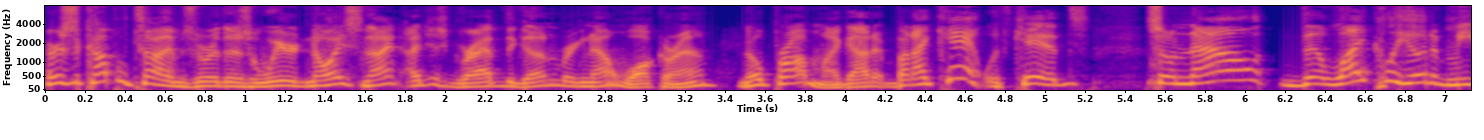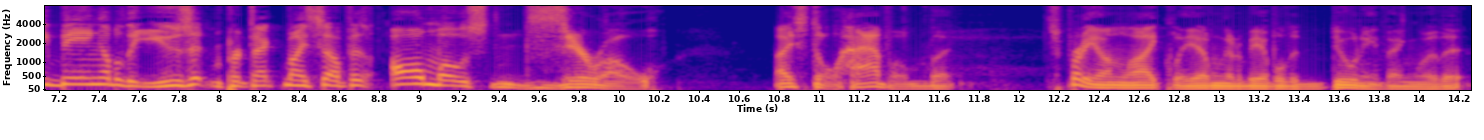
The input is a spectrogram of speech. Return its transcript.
there's a couple times where there's a weird noise, and I, I just grab the gun, bring it down, walk around, no problem. I got it, but I can't with kids. So now the likelihood of me being able to use it and protect myself is almost zero. I still have them, but it's pretty unlikely I'm going to be able to do anything with it.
